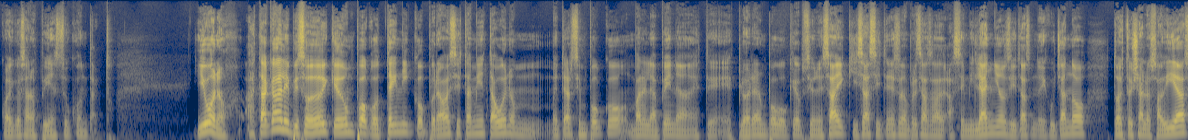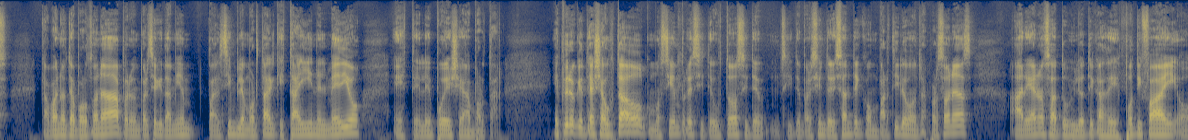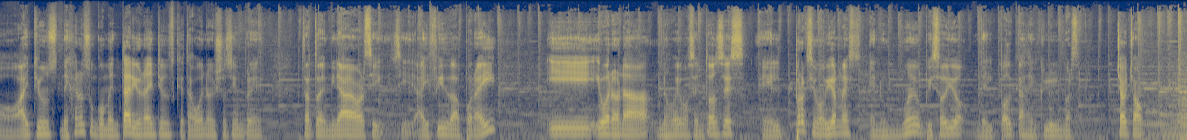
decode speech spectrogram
Cualquier cosa nos piden su contacto. Y bueno, hasta acá el episodio de hoy quedó un poco técnico, pero a veces también está bueno meterse un poco, vale la pena este, explorar un poco qué opciones hay. Quizás si tenés una empresa hace mil años y estás escuchando, todo esto ya lo sabías, capaz no te aportó nada, pero me parece que también para el simple mortal que está ahí en el medio, este, le puede llegar a aportar. Espero que te haya gustado, como siempre, si te gustó, si te, si te pareció interesante, compartirlo con otras personas agreganos a tus bibliotecas de Spotify o iTunes. Dejanos un comentario en iTunes que está bueno y yo siempre trato de mirar a ver si, si hay feedback por ahí. Y, y, bueno, nada, nos vemos entonces el próximo viernes en un nuevo episodio del podcast del Club Inversor. Chao, chao.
